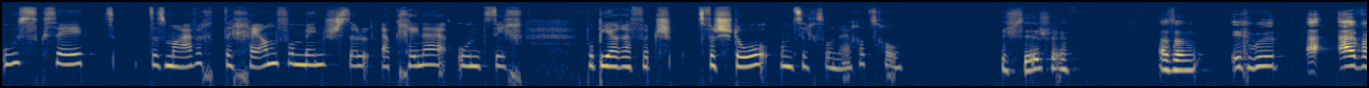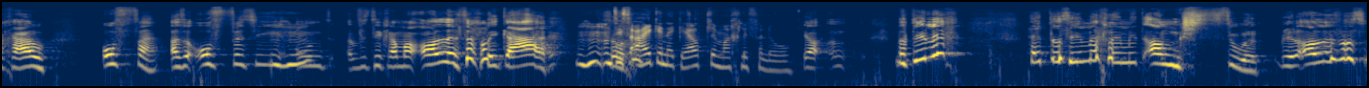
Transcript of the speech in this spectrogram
aussieht, dass man einfach den Kern des Menschen soll erkennen und sich probieren zu verstehen und sich so näher zu kommen. Ist sehr schön. Also, ich würde äh, einfach auch offen, also offen sein und sich einmal alles ein bisschen geben. Mhm, und So. sein eigenes Gärtchen mal ein bisschen verloren. Ja, natürlich hat das immer ein bisschen mit Angst zu tun. Weil alles, was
